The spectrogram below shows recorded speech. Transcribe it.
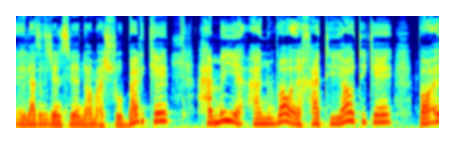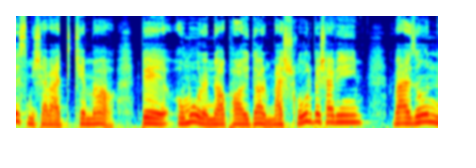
لذت جنسی نامشروع بلکه همه انواع خطیاتی که باعث می شود که ما به امور ناپایدار مشغول بشویم و از اون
